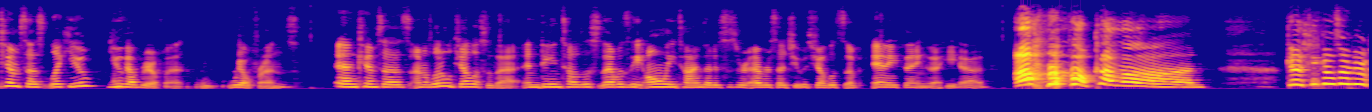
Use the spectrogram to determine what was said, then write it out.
Kim says, like you, you have real friend, real friends. And Kim says, I'm a little jealous of that. And Dean tells us that was the only time that his sister ever said she was jealous of anything that he had. Oh, come on! Because she goes over to her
